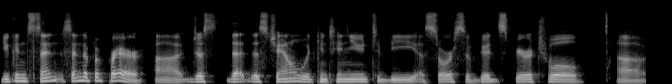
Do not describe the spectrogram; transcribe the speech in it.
you can send send up a prayer, uh, just that this channel would continue to be a source of good spiritual uh,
